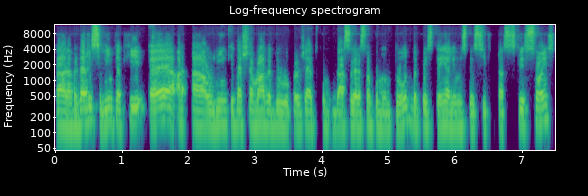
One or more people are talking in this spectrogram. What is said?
Tá? Na verdade, esse link aqui é a, a, o link da chamada do projeto da aceleração como um todo. Depois tem ali um específico para as inscrições.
